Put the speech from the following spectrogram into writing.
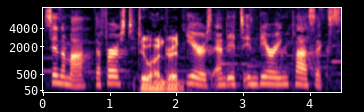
Cinema, the First 200. Years and Its Endearing Classics.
